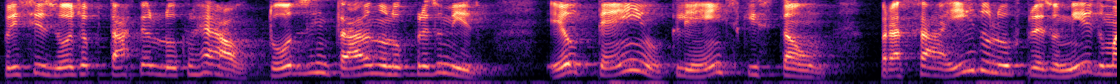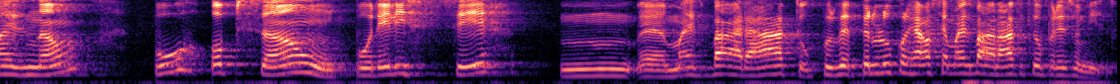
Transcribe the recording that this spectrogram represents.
precisou de optar pelo lucro real. Todos entraram no lucro presumido. Eu tenho clientes que estão para sair do lucro presumido, mas não por opção, por ele ser hum, é, mais barato, por, pelo lucro real ser mais barato que o presumido.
